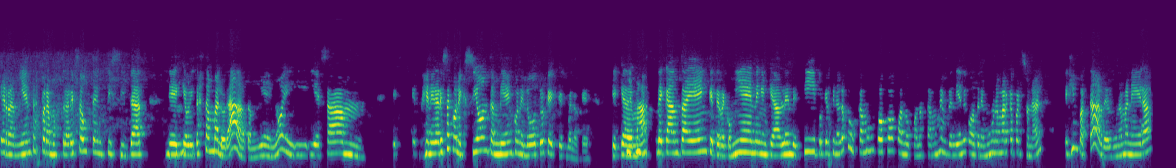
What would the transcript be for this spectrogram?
herramientas para mostrar esa autenticidad eh, que ahorita es tan valorada también, ¿no? Y, esa, mm, generar esa conexión también con el otro, que, que bueno, que que, además decanta en que te recomienden, en que hablen de ti, porque al final lo que buscamos un poco cuando, cuando estamos emprendiendo y cuando tenemos una marca personal es impactar de alguna manera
